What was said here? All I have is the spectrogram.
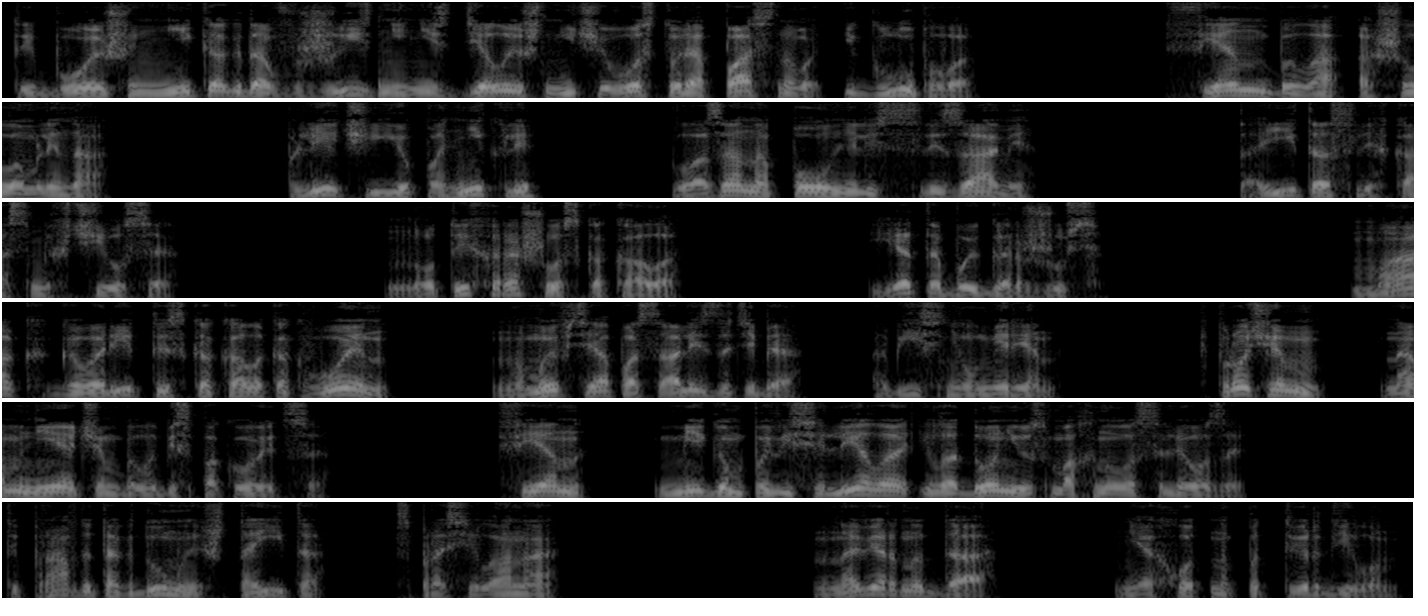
«Ты больше никогда в жизни не сделаешь ничего столь опасного и глупого!» Фен была ошеломлена. Плечи ее поникли, глаза наполнились слезами. Таита слегка смягчился. «Но ты хорошо скакала. Я тобой горжусь». «Маг говорит, ты скакала как воин, но мы все опасались за тебя», — объяснил Мирен. «Впрочем, нам не о чем было беспокоиться». Фен мигом повеселела и ладонью смахнула слезы. «Ты правда так думаешь, Таита?» — спросила она. «Наверное, да», — неохотно подтвердил он.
